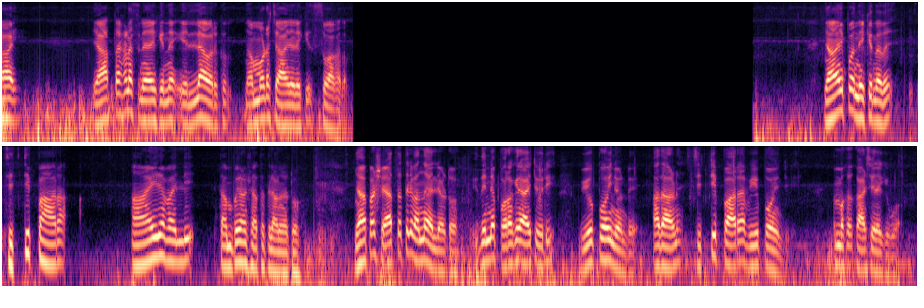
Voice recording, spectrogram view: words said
ഹായ്. യാത്രകളെ സ്നേഹിക്കുന്ന എല്ലാവർക്കും നമ്മുടെ ചാനലിലേക്ക് സ്വാഗതം. ഞാനിപ്പോൾ നിൽക്കുന്നത് ചിറ്റിപ്പാറ ആയിരവല്ലി തമ്പുരാൻ ക്ഷേത്രത്തിലാണ് കേട്ടോ. ഞാനിപ്പോൾ ക്ഷേത്രത്തിൽ വന്നതല്ല കേട്ടോ. ഇതിന്റെ പുറകിലായിട്ട് ഒരു വ്യൂ പോയിന്റ് ഉണ്ട്. അതാണ് ചിറ്റിപ്പാറ വ്യൂ പോയിന്റ് നമുക്ക് കാഴ്ചയിലേക്ക് പോവാം.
